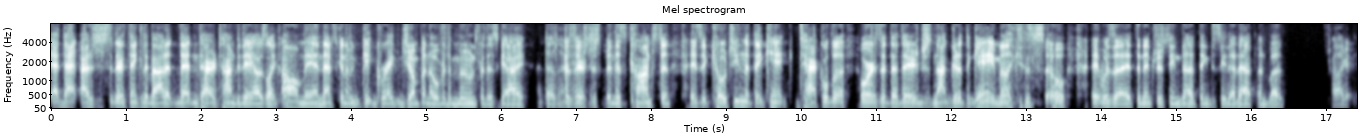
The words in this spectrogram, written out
that i was just sitting there thinking about it that entire time today. I was like oh man that's gonna get greg jumping over the moon for this guy. It doesn't because there's just been this constant is it coaching that they can't tackle the or is it that they're just not good at the game? Like so it was a it's an interesting uh, thing to see that happen but i like it.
